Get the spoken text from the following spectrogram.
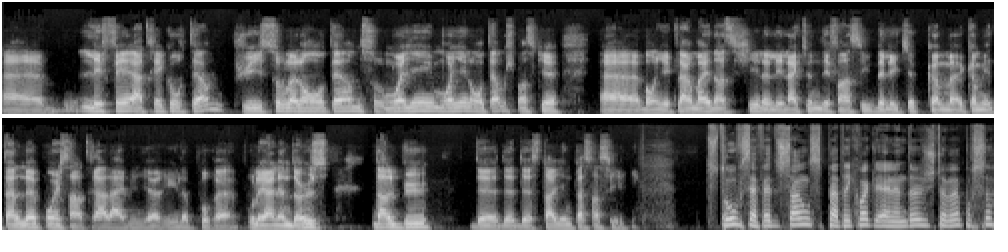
euh, l'effet à très court terme. Puis sur le long terme, sur moyen, moyen long terme, je pense que euh, bon, il a clairement identifié les lacunes défensives de l'équipe comme, euh, comme étant le point central à améliorer pour, pour les Islanders dans le but de, de, de se tailler une place en série. Tu trouves que ça fait du sens, Patrick, quoi, avec les Islanders, justement, pour ça?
